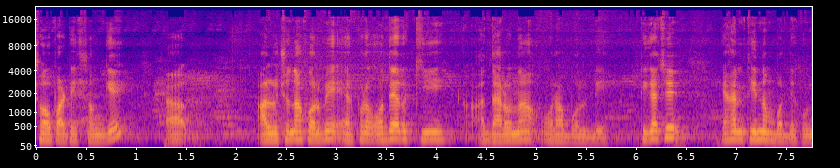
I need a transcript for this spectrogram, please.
সহপাঠীর সঙ্গে আলোচনা করবে, এরপর ওদের কি ধারণা ওরা বলবে। ঠিক আছে? এখানে তিন নম্বর দেখুন।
